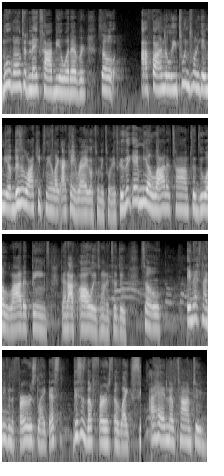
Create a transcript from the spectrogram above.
move on to the next hobby or whatever. So I finally 2020 gave me a this is why I keep saying like I can't rag on 2020 because it gave me a lot of time to do a lot of things that I've always wanted to do. So and that's not even the first like that's this is the first of like I had enough time to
